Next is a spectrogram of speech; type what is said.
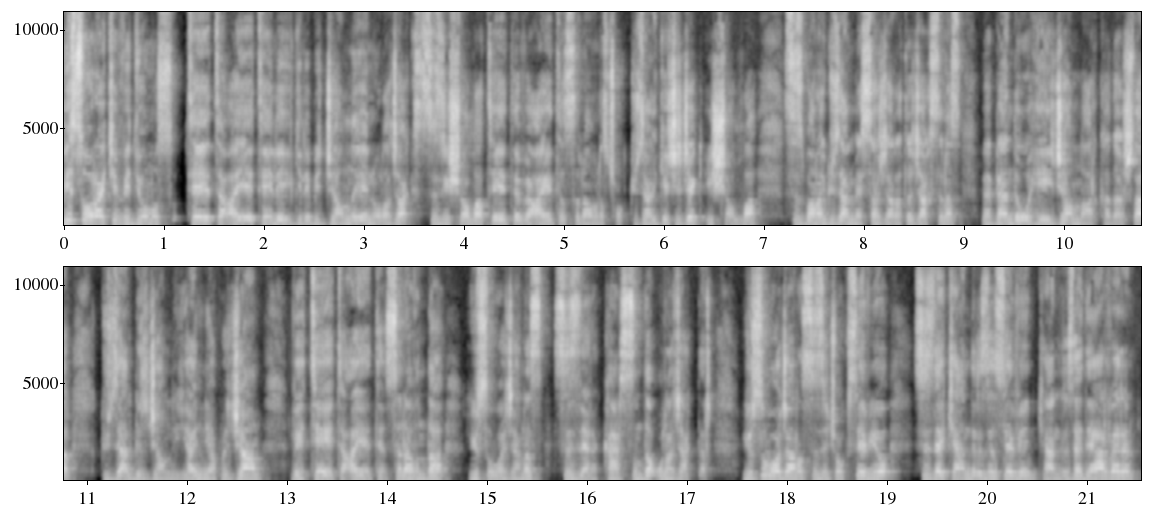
Bir sonraki videomuz TYT, AYT ile ilgili bir canlı yayın olacak. Siz inşallah TYT ve AYT sınavınız çok güzel geçecek. İnşallah siz bana güzel mesajlar atacaksınız ve ben de o heyecanla arkadaşlar güzel bir canlı yayın yapacağım ve TYT, AYT sınavında Yusuf hocanız sizlere karşısında olacaktır. Yusuf hocanız sizi çok seviyor. Siz de kendinizi sevin, kendinize değer verin.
